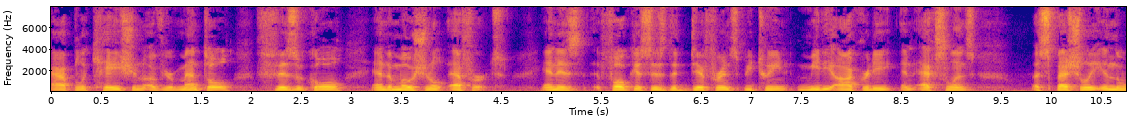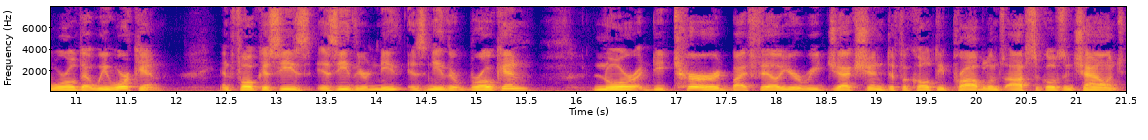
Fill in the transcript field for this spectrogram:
application of your mental, physical, and emotional efforts and his focus is the difference between mediocrity and excellence, especially in the world that we work in. And focus is, is either is neither broken nor deterred by failure, rejection, difficulty, problems, obstacles, and challenge.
